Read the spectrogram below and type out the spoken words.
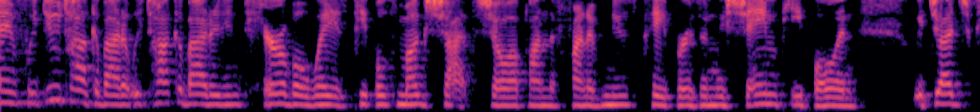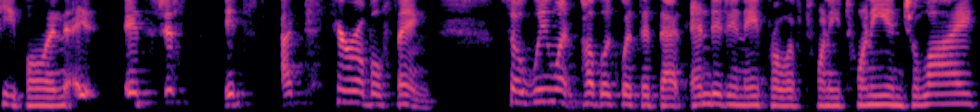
And if we do talk about it, we talk about it in terrible ways. People's mugshots show up on the front of newspapers and we shame people and we judge people. And it, it's just, it's a terrible thing. So we went public with it. That ended in April of 2020. In July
